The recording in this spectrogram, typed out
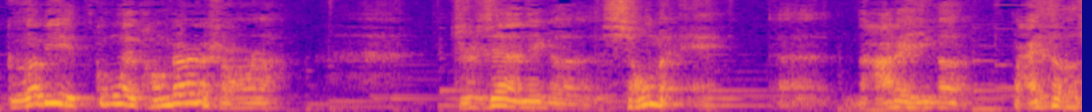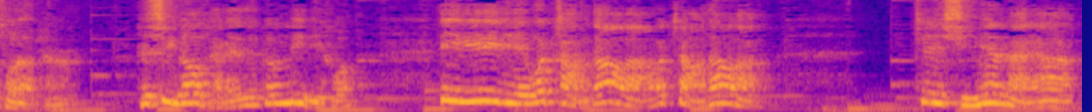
隔壁工位旁边的时候呢，只见那个小美呃拿着一个白色的塑料瓶，这兴高采烈就跟丽丽说。弟弟弟弟，我找到了，我找到了，这洗面奶啊，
